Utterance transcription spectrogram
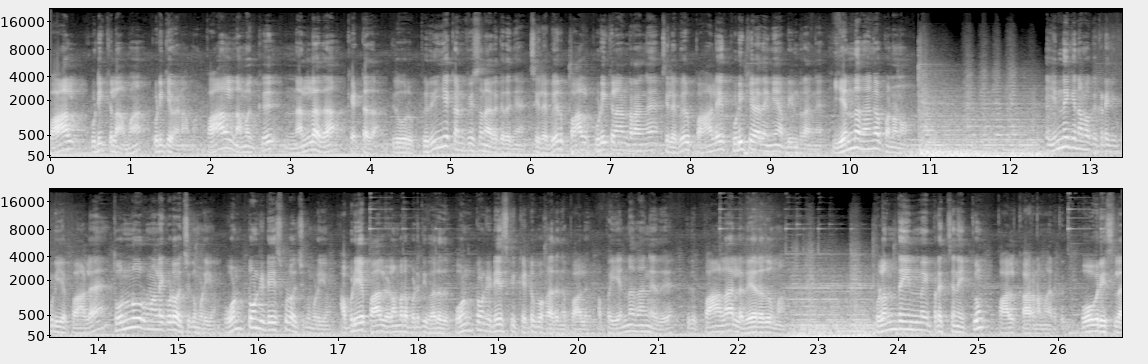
பால் குடிக்கலாமா குடிக்க வேணாமா? பால் நமக்கு நல்லதா கெட்டதா? இது ஒரு பெரிய கன்ஃபியூஷனாக இருக்குதுங்க. சில பேர் பால் குடிக்கலான்றாங்க சில பேர் பாலே குடிக்காதீங்க அப்படின்றாங்க. என்னதாங்க பண்ணணும்? இன்னைக்கு நமக்கு கிடைக்கக்கூடிய பாலை தொண்ணூறு நாளைக்கு கூட வச்சுக்க முடியும். ஒன் டுவெண்ட்டி டேஸ் கூட வச்சுக்க முடியும். அப்படியே பால் விளம்பரப்படுத்தி வருது. ஒன் டுவெண்ட்டி டேஸ்க்கு கெட்டு போகாதுங்க பால். அப்போ என்னதாங்க இது? இது பாலா இல்லை வேற எதுவுமா? குழந்தையின்மை பிரச்சனைக்கும் பால் காரணமாக இருக்குது. ஓவரிஸில்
